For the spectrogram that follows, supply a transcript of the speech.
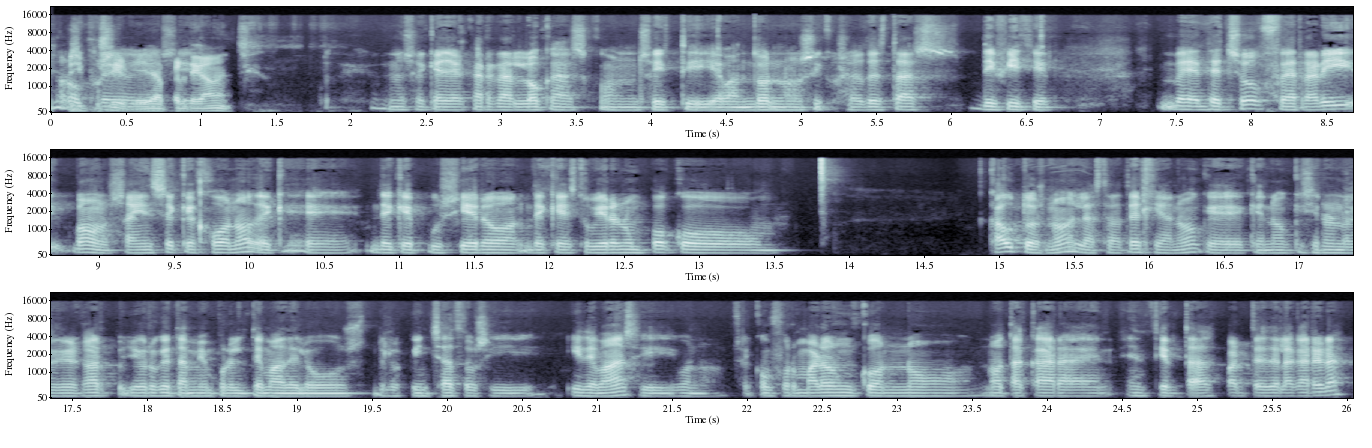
no es imposible creo, ya sí. prácticamente. No sé que haya carreras locas con safety y abandonos y cosas de estas, difícil. De hecho, Ferrari, vamos, Sainz se quejó, ¿no? De que, de que pusieron, de que estuvieron un poco cautos, ¿no? En la estrategia, ¿no? Que, que no quisieron arriesgar, yo creo que también por el tema de los, de los pinchazos y, y demás, y bueno, se conformaron con no, no atacar a- en, en ciertas partes de la carrera.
